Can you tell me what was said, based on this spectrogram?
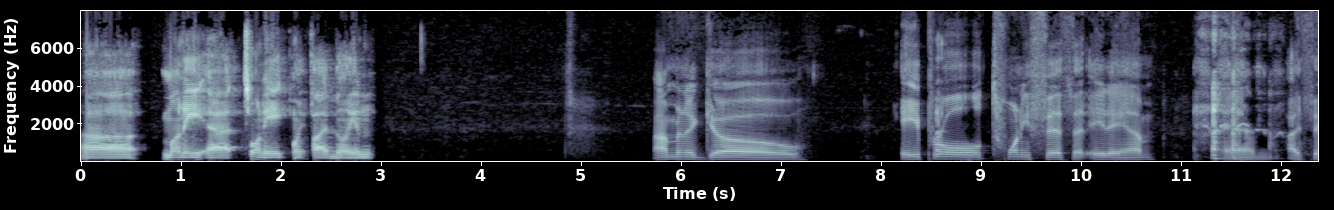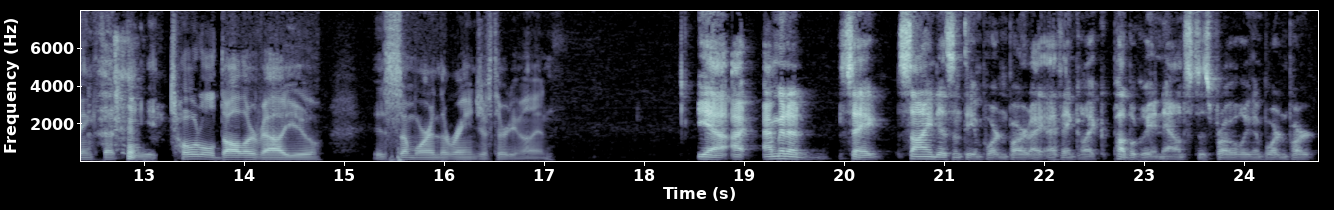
uh, money at twenty-eight point five million. I'm gonna go April 25th at 8 a.m. and I think that the total dollar value is somewhere in the range of 30 million. Yeah, I, I'm gonna say signed isn't the important part. I, I think like publicly announced is probably the important part.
